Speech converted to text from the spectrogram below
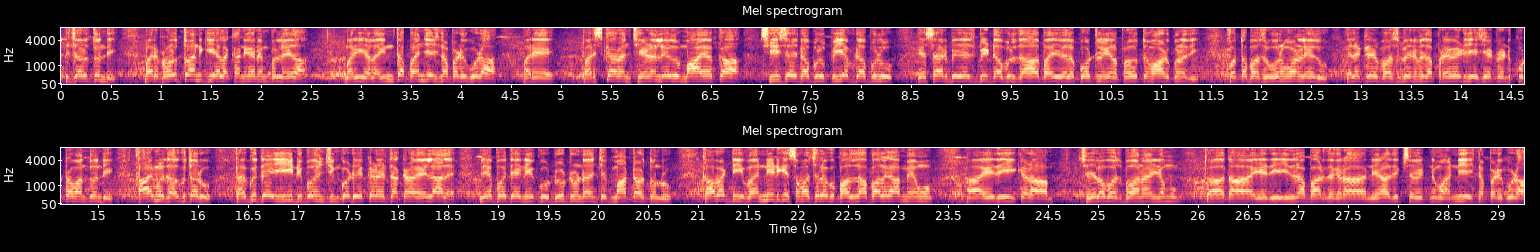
ఇది జరుగుతుంది. మరి ప్రభుత్వానికి ఇలా కనికరింపు లేదా? మరి ఇలా ఇంత పని చేసినప్పటికీ కూడా మరి పరిష్కారం చేయడం లేదు. మా యొక్క సీసీ డబ్బులు పిఎఫ్ డబ్బులు ఎస్ఆర్బి ఎస్బి డబ్బులు దాదాపు ఐదు వేల కోట్లు ఇలా ప్రభుత్వం వాడుకున్నది కొత్త బస్సులు కొనుగోలు లేదు. ఎలక్ట్రిక్ బస్సు పేరు మీద ప్రైవేట్ చేసేటువంటి కుట్రవంత ఉంది. కార్మికులు తగ్గుతారు. తగ్గితే ఈ డిపో నుంచి ఇంకోటి ఎక్కడైతే అక్కడ వెళ్ళాలి. లేకపోతే నీకు డ్యూటీ ఉంటుందని చెప్పి మాట్లాడుతుండ్రు. కాబట్టి ఇవన్నిటికీ సమస్యలకు పలు దఫాలుగా మేము ఇది ఇక్కడ చేలో బస్ భవన్ అయినాము తర్వాత ఇది ఇందిరా దగ్గర నిరాదీక్ష పెట్టినాము అన్నీ చేసినప్పటికీ కూడా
